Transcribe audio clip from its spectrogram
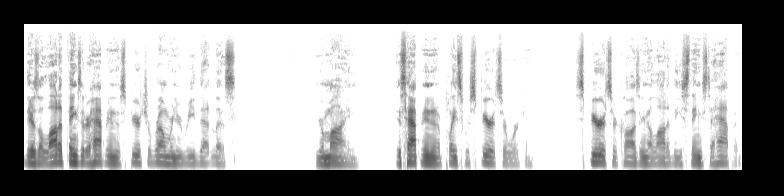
there's a lot of things that are happening in the spiritual realm when you read that list. Your mind is happening in a place where spirits are working. Spirits are causing a lot of these things to happen.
